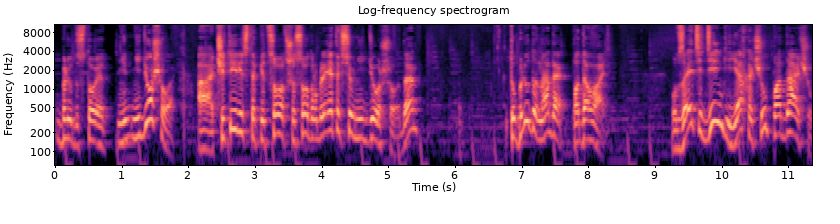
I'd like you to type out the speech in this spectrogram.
блюдо стоит не, не дешево, а 400, 500, 600 рублей, это все не дешево, да? То блюдо надо подавать. Вот за эти деньги я хочу подачу.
